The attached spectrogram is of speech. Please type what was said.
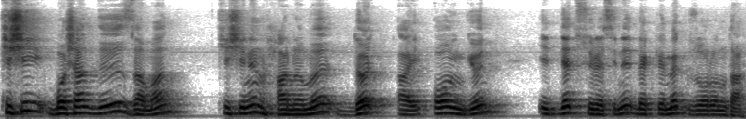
Kişi boşandığı zaman kişinin hanımı 4 ay 10 gün iddet süresini beklemek zorunda.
